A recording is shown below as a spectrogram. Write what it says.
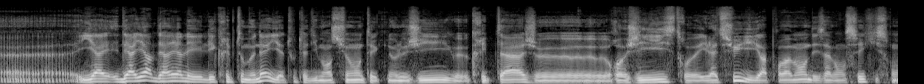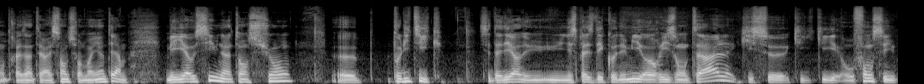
Euh, il y a derrière derrière les, les crypto-monnaies, il y a toute la dimension technologie, euh, cryptage, euh, registre, et là-dessus, il y a probablement des avancées qui seront très intéressantes sur le moyen terme. Mais il y a aussi une intention euh, politique. C'est-à-dire une espèce d'économie horizontale qui se, qui, qui au fond, c'est,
